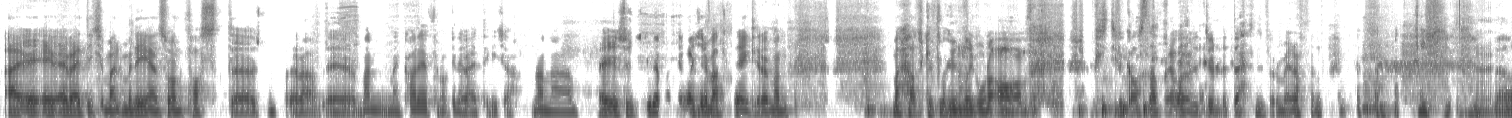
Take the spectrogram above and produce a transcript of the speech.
Jeg, jeg, jeg vet ikke, men, men, det er en sånn fast uh, men, men, hva det er for noe, det vet jeg ikke. Men uh, jeg synes det, det var ikke det verste, egentlig. Men, men at du kunne få 100 kroner av hvis de fikk kasta på det, var jo tullete, spør du meg. da. ja.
